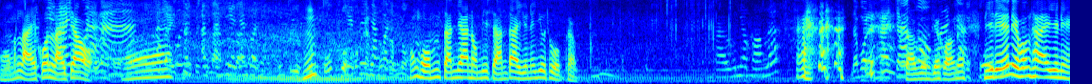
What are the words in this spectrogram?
อ๋อมันหลายคนหลายเจ้าอ๋ออันอันเพจยังก่อนนี่หึเพจซื้อยังก่อนนี่ของผมสัญญาณหนมอีสานใต้อยู่ใน YouTube ครับเอาเจ้า ของเด้อแล้วบ่ได้ทายเจ้าตามเบิ่งเจ้าของเนี่ยนี่เด้นี่ผมถ่ายอยู่นี่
